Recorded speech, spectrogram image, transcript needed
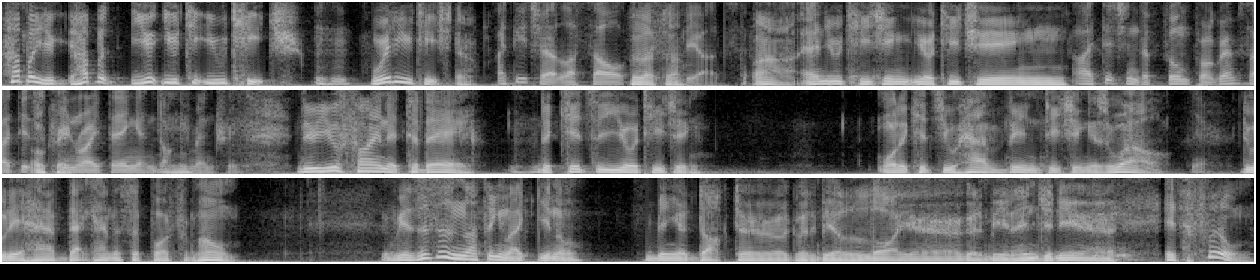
How about you? How about you? You, te- you teach. Mm-hmm. Where do you teach now? I teach at LaSalle College LaSalle. of the Arts. Ah, and you teaching. You're teaching. I teach in the film program, so I teach Okay. screenwriting and mm-hmm. documentaries. Do you find it today mm-hmm. the kids that you're teaching, or the kids you have been teaching as well, Yeah. do they have that kind of support from home? Because this is nothing like you know being a doctor or going to be a lawyer or going to be an engineer. It's film,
